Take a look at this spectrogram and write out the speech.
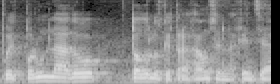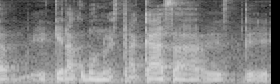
pues, por un lado, todos los que trabajamos en la agencia, eh, que era como nuestra casa, este,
